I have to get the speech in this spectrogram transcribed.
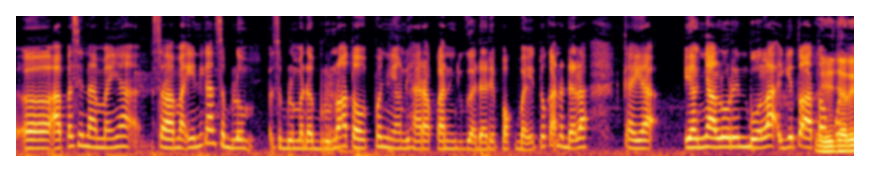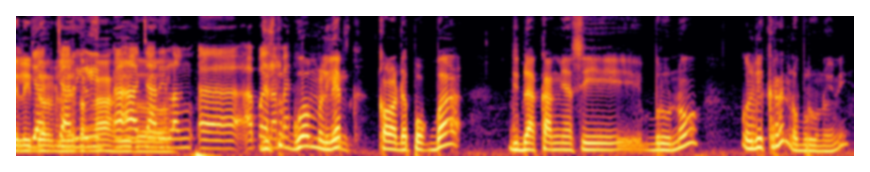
uh, apa sih namanya selama ini kan sebelum sebelum ada Bruno ataupun yang diharapkan juga dari Pogba itu kan adalah kayak yang nyalurin bola gitu ataupun nyari leader ja- di cari lead- tengah ah, gitu. cari lang, uh, apa justru namanya gue melihat kalau ada Pogba di belakangnya si Bruno lebih keren loh Bruno ini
